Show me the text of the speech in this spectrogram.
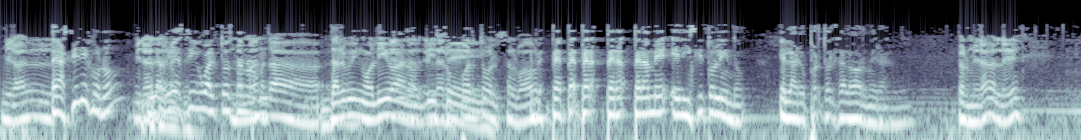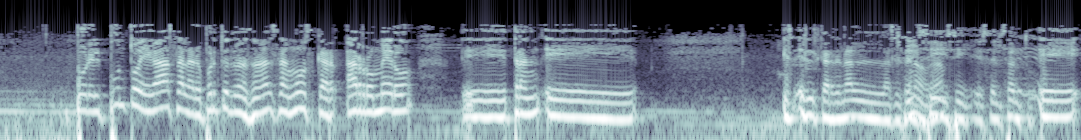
mira el, Así dijo, ¿no? Mira, Que la el- vida sigue igual, todo está normal. manda Darwin Oliva el, nos el dice... aeropuerto del Salvador espérame, Edicito lindo. El aeropuerto del Salvador, mira. pero mira lee Por el punto de llegadas al aeropuerto internacional San Oscar a Romero, eh, tran- eh, es el cardenal asesinado, sí, ¿verdad? sí, es el santo. Eh,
